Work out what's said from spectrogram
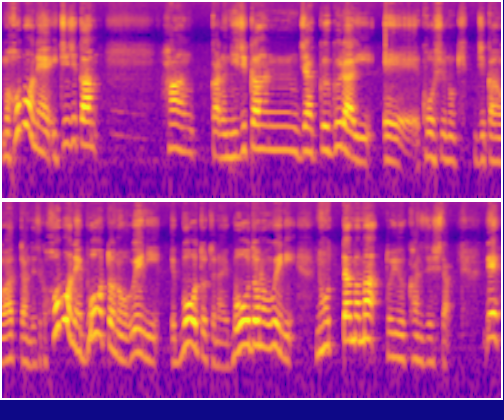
まあ、ほぼね、1時間、半から2時間弱ぐらい、えー、講習の時間はあったんですが、ほぼね、ボートの上に、ボートじゃない、ボードの上に乗ったままという感じでした。で、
